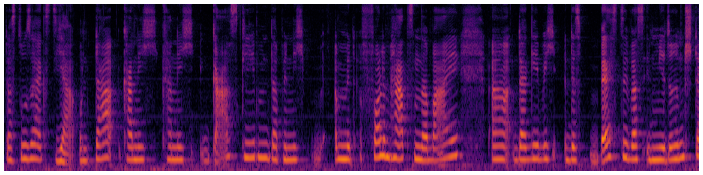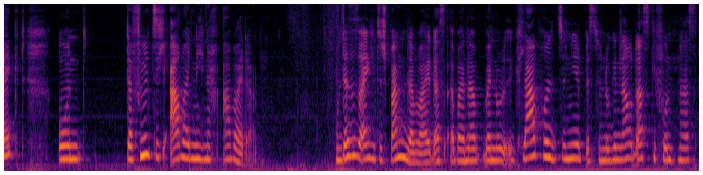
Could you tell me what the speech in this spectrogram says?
dass du sagst, ja, und da kann ich, kann ich Gas geben, da bin ich mit vollem Herzen dabei, äh, da gebe ich das Beste, was in mir drin steckt und da fühlt sich Arbeit nicht nach Arbeit an. Und das ist eigentlich das Spannende dabei, dass bei einer, wenn du klar positioniert bist, wenn du genau das gefunden hast,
